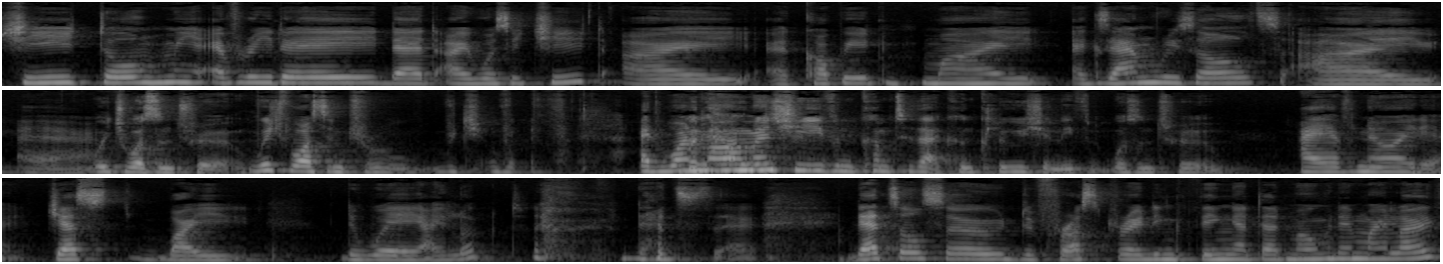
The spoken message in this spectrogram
She told me every day that I was a cheat. I uh, copied my exam results. I uh, which wasn't true. Which wasn't true. Which at one but moment, how did she even come to that conclusion if it wasn't true? I have no idea. Just by the way I looked. that's uh, that's also the frustrating thing at that moment in my life.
